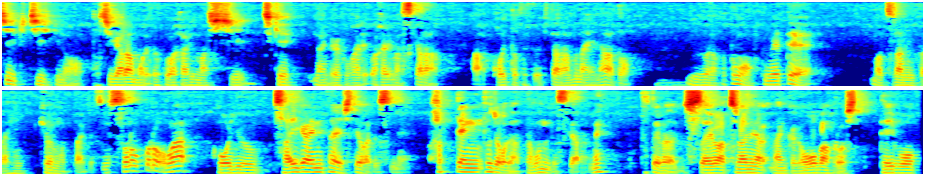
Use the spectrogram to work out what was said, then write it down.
地域地域の土地柄もよくわかりますし、地形なんかよくわかりわかりますから、あ、こういった時が来たら危ないなというようなことも含めて、まあ津波に大変興味を持ったわけですね。その頃はこういう災害に対してはですね、発展途上であったもんですからね。例えば実際は津波なんかがオーバーフローして堤防を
